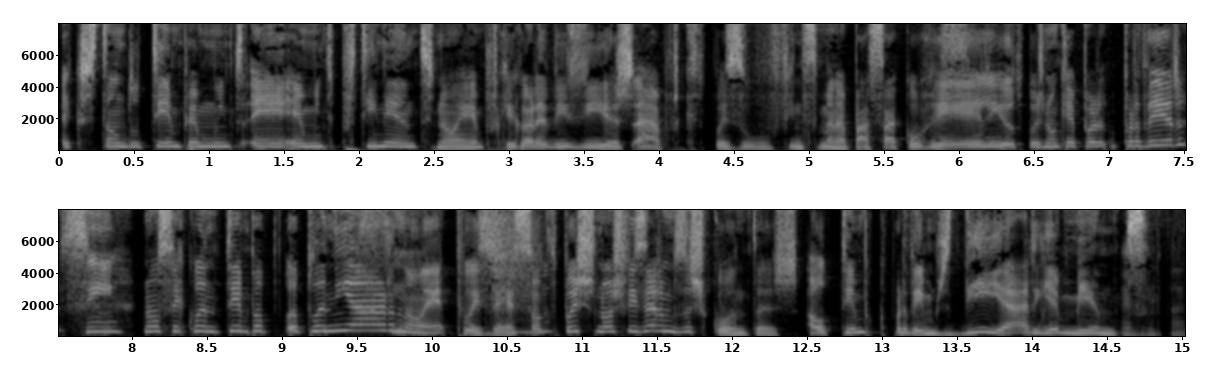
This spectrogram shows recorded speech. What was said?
a questão do tempo é muito, é, é, muito pertinente, não é? Porque agora dizias, ah, porque depois o fim de semana passa a correr Sim. e eu depois não quero perder Sim. não sei quanto tempo a, a planear, Sim. não é? Pois é, só que depois, se nós fizermos as contas ao tempo que perdemos diariamente é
